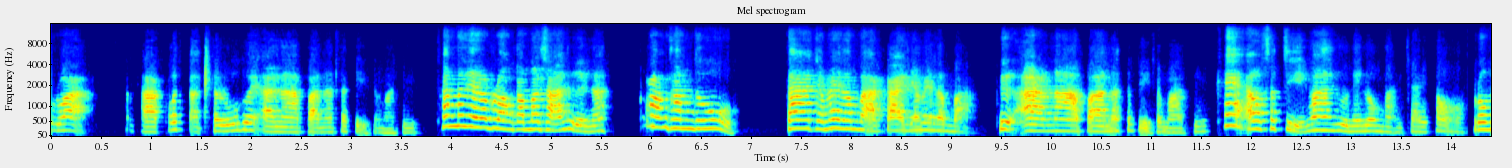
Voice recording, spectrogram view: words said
ดว่าตถาคตตัดสรู้ด้วยอานาปานสติสมาธิท่านไม่ได้รับรองกรรมฐานอื่นนะก็ลองทำดูตาจะไม่ลำบากกายจะไม่ลำบาก คืออานาปานสติสมาธิ แค่เอาสติมาอยู่ในลมหายใจเข้าลม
